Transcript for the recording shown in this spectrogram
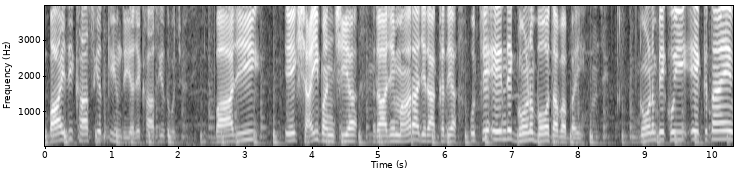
ਬਾਜ ਦੀ ਖਾਸੀਅਤ ਕੀ ਹੁੰਦੀ ਹੈ ਜੇ ਖਾਸੀਅਤ ਪੁੱਛੇ। ਬਾਜੀ ਇੱਕ ਸ਼ਾਹੀ ਪੰਛੀ ਆ ਰਾਜੇ ਮਹਾਰਾਜੇ ਰੱਖਦੇ ਆ। ਉੱਤੇ ਇਹਦੇ ਗੁਣ ਬਹੁਤ ਆ ਬਾਬਾ ਜੀ। ਗੁਣ ਵੇਖੋ ਜੀ ਇੱਕ ਤਾਂ ਇਹ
